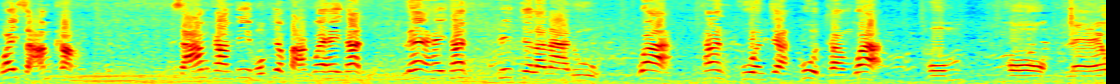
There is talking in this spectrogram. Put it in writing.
ไว้สามคำ สามคำที่ผมจะฝากไว้ให้ท่าน และให้ท่านพิจารณาดูว่าท่านควรจะพูดคำว่า ผมพอแล้ว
